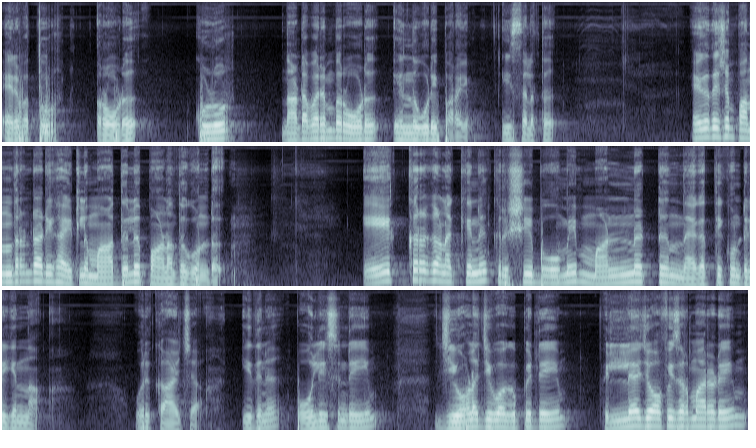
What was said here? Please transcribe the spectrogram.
എരവത്തൂർ റോഡ് കുഴൂർ നടവരമ്പ് റോഡ് എന്നുകൂടി പറയും ഈ സ്ഥലത്ത്. ഏകദേശം പന്ത്രണ്ട് അടി ഹൈറ്റിൽ മതിൽ പണിതുകൊണ്ട് ഏക്കർ കണക്കിന് കൃഷിഭൂമി മണ്ണിട്ട് നികത്തിക്കൊണ്ടിരിക്കുന്ന ഒരു കാഴ്ച. ഇതിന് പോലീസിന്റെയും ജിയോളജി വകുപ്പിന്റെയും വില്ലേജ് ഓഫീസർമാരുടെയും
